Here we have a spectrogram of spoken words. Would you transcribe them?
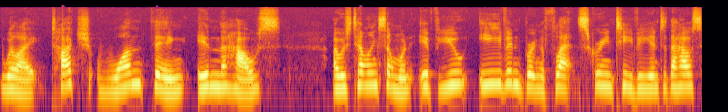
will I touch one thing in the house. I was telling someone, if you even bring a flat screen TV into the house,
